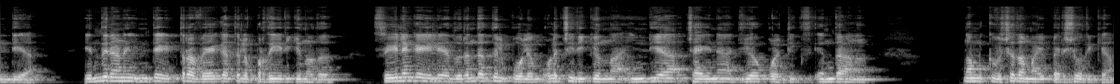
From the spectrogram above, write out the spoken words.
ഇന്ത്യ. എന്തിനാണ് ഇന്ത്യ ഇത്ര വേഗത്തിൽ പ്രതികരിക്കുന്നത്? ശ്രീലങ്കയിലെ ദുരന്തത്തിൽ പോലും ഒളിച്ചിരിക്കുന്ന ഇന്ത്യ ചൈന ജിയോ പൊളിറ്റിക്സ് എന്താണ്? നമുക്ക് വിശദമായി പരിശോധിക്കാം.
